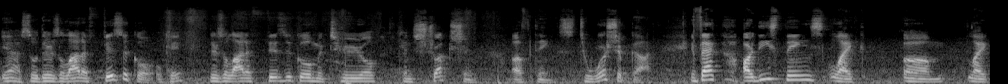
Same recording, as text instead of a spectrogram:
Yeah. So there's a lot of physical. Okay. There's a lot of physical material construction of things to worship God. In fact, are these things like um, like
